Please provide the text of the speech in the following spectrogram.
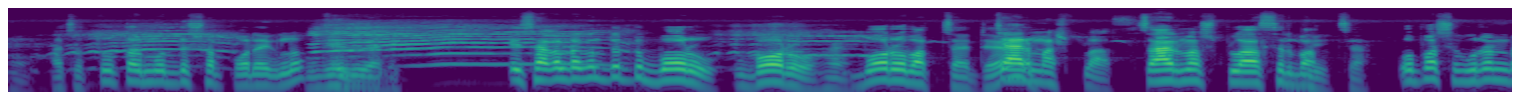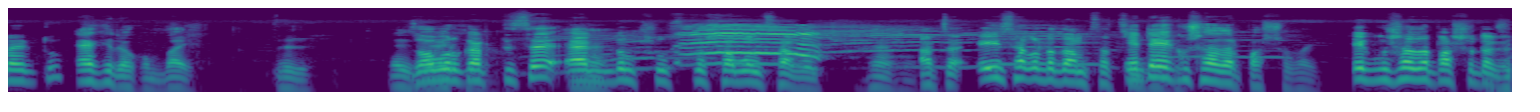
হ্যাঁ। আচ্ছা তোতার মধ্যে সব পরে এগুলো। দেখেন। এই ছাগলটা কিন্তু একটু বড়। বড় হ্যাঁ। বড় বাচ্চা এটা চার হ্যাঁ? মাস প্লাস চার মাস প্লাসের। বাচ্চা। ও পাশে ঘুরান ভাই একটু। একই রকম ভাই। জবর কাটতেছে হ্যাঁ। একদম সুস্থ সবল ছাগল। হ্যাঁ, হ্যাঁ। আচ্ছা এই ছাগলটার দাম চাচ্ছে এটা একুশ হাজার পাঁচশো ভাই। একুশ হাজার পাঁচশো টাকা?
